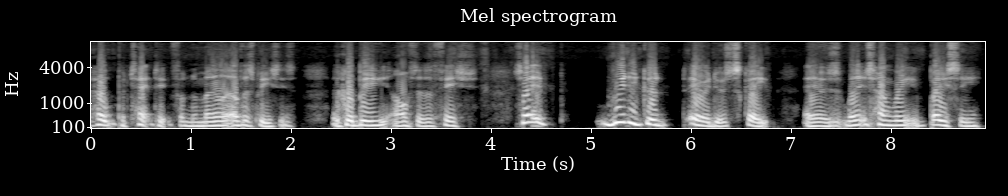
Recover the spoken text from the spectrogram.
helped protect it from the male other species that could be after the fish. So it really good area to escape. And it was, when it's hungry, it basically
